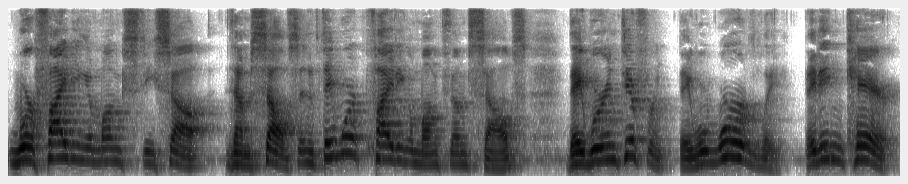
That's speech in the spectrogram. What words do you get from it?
were fighting amongst uh, themselves. And if they weren't fighting amongst themselves, they were indifferent, they were worldly, they didn't care.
